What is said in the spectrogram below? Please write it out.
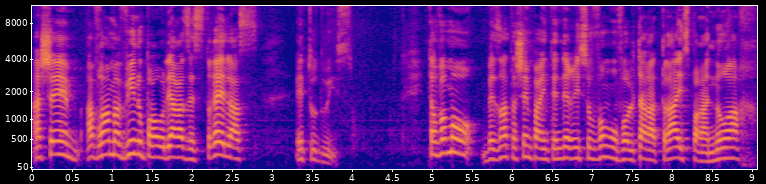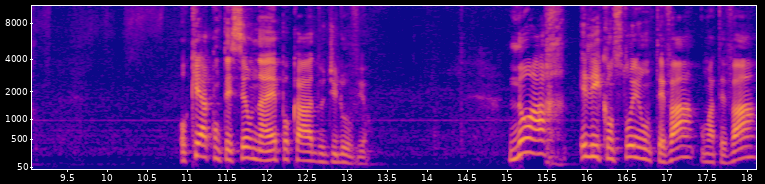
Hashem, Avraham vindo para olhar as estrelas e tudo isso. Então vamos, Bezrat Hashem, para entender isso, vamos voltar atrás para Noach. O que aconteceu na época do dilúvio. Noach, ele construiu um tevá, uma tevá.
